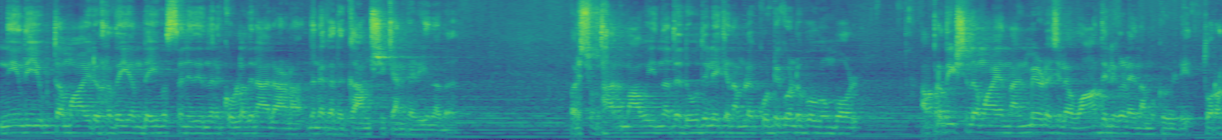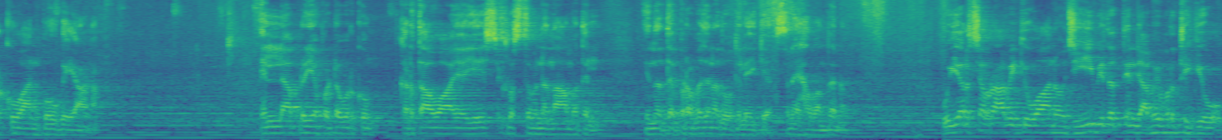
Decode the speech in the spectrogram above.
നീതിയുക്തമായൊരു ഹൃദയം ദൈവസന്നിധി നിനക്കുള്ളതിനാലാണ് നിനക്കത് കാംക്ഷിക്കാൻ കഴിയുന്നത്. പരിശുദ്ധാത്മാവ് ഇന്നത്തെ ദൂതിലേക്ക് നമ്മളെ കൂട്ടിക്കൊണ്ടു പോകുമ്പോൾ അപ്രതീക്ഷിതമായ നന്മയുടെ ചില വാതിലുകളെ നമുക്ക് വേണ്ടി തുറക്കുവാൻ പോവുകയാണ്. എല്ലാ പ്രിയപ്പെട്ടവർക്കും കർത്താവായ യേശു ക്രിസ്തുവിന്റെ നാമത്തിൽ ഇന്നത്തെ പ്രവചന ദൂതിലേക്ക് സ്നേഹവന്ദനം. ഉയർച്ച പ്രാപിക്കുവാനോ ജീവിതത്തിന്റെ അഭിവൃദ്ധിക്കോ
